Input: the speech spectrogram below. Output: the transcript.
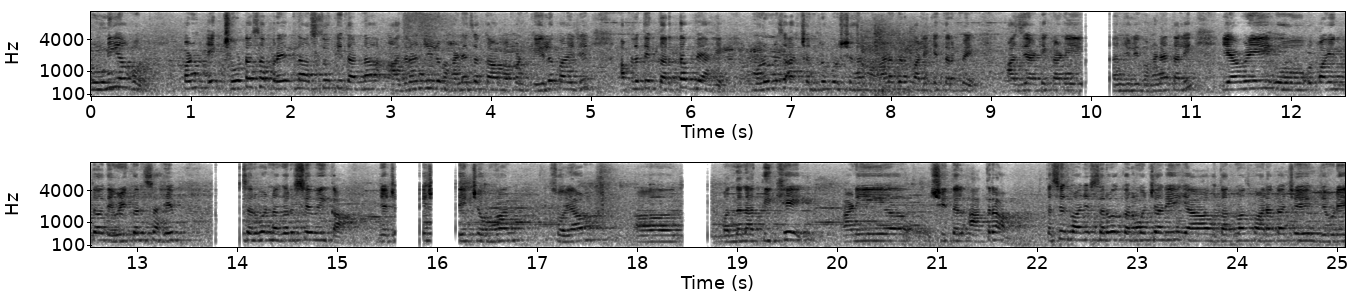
ऋणी आहोत. पण एक छोटासा प्रयत्न असतो की त्यांना आदरांजली वाहण्याचं काम आपण केलं पाहिजे. आपलं ते कर्तव्य आहे. म्हणूनच आज चंद्रपूर शहर महानगरपालिकेतर्फे आज या ठिकाणी आदरांजली वाहण्यात आली. यावेळी उपायुक्त देवळीकर साहेब सर्व नगरसेविका ज्याच्या चौहान सोयाम वंदना तिखे आणि शीतल आत्राम तसेच माझे सर्व कर्मचारी या हुतात्मा स्मारकाचे जेवढे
